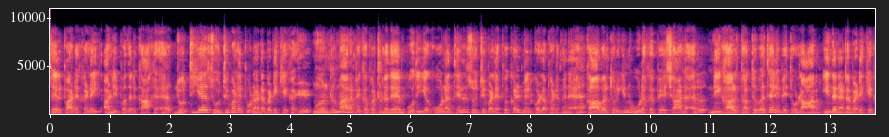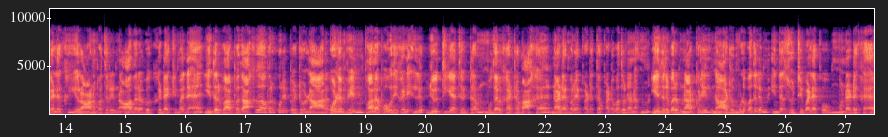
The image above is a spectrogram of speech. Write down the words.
செயல்பாடுகளை அளிப்பதற்காக யுத்திய சுற்றிவளைப்பு நடவடிக்கைகள் மீண்டும் ஆரம்பிக்கப்பட்டுள்ளது. புதிய கோணத்தில் சுற்றிவளைப்புகள் மேற்கொள்ளப்படும் என காவல்துறையின் ஊடக பேச்சாளர் நிகால் தத்துவ தெரிவித்துள்ளார். இந்த நடவடிக்கைகளுக்கு இராணுவத்தினரின் ஆதரவு கிடைக்கும் என எதிர்பார்ப்பதாக அவர் குறிப்பிட்டுள்ளார். கொழும்பின் பல பகுதிகளில் யுத்திய திட்டம் முதல் கட்டமாக நடைமுறைப்படுத்தப்படுவதுடனும் எதிர்வரும் நாட்களில் நாடு முழுவதிலும் இந்த சுற்றிவளைப்பு முன்னெடுக்க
